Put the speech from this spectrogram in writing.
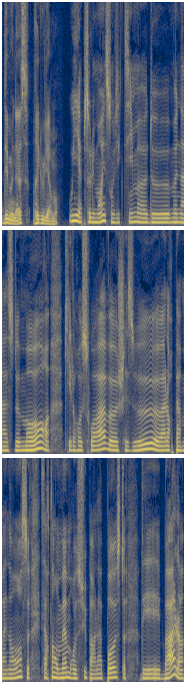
des menaces régulièrement. Oui, absolument. Ils sont victimes euh, de menaces de mort qu'ils reçoivent euh, chez eux, euh, à leur permanence. Certains ont même reçu par la poste des balles,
